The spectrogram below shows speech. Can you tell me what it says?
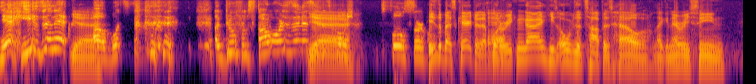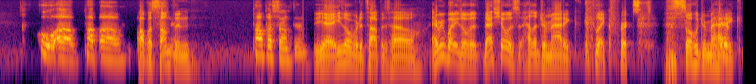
Yeah, he's in it. Yeah. Uh, what's a dude from Star Wars is in it? Yeah. whole sh- full circle. He's the best character. That Puerto Rican guy. He's over the top as hell. Like in every scene. Who? Uh, Papa. Papa what's his name? something. Papa something. Yeah, he's over the top as hell. Everybody's over. That show is hella dramatic. like for so dramatic.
